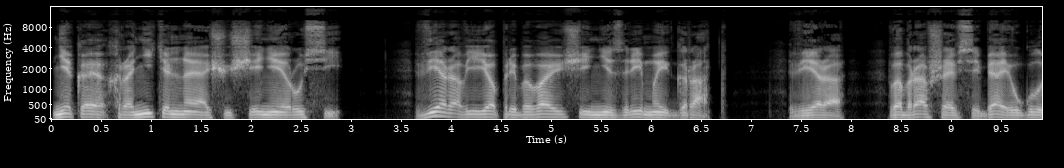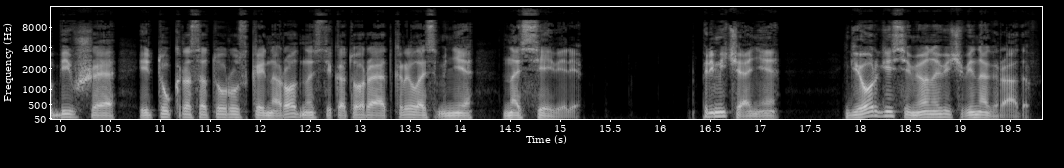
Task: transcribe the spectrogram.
некое хранительное ощущение Руси, вера в ее пребывающий незримый град – вера, вобравшая в себя и углубившая и ту красоту русской народности, которая открылась мне на севере. Примечание. Георгий Семенович Виноградов,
